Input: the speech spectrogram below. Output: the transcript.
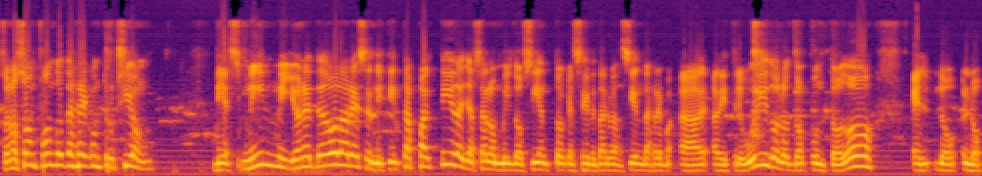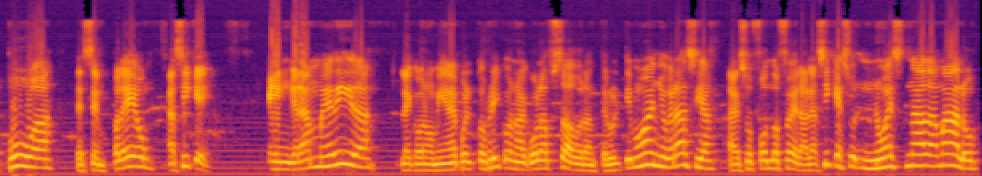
Eso no son fondos de reconstrucción, 10 mil millones de dólares en distintas partidas, ya sean los 1.200 que el secretario de Hacienda ha, distribuido, los 2.2, el- lo- los PUA, desempleo. Así que, en gran medida, la economía de Puerto Rico no ha colapsado durante el último año gracias a esos fondos federales. Así que eso no es nada malo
